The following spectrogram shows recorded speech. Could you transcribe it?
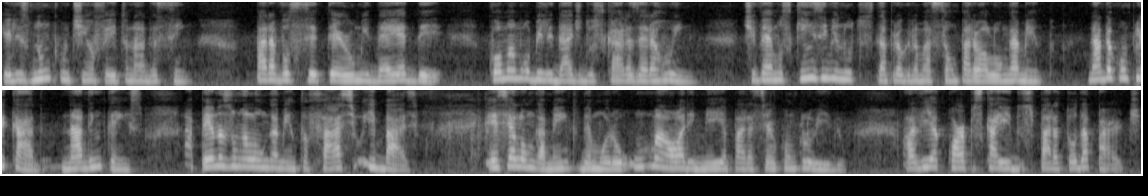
eles nunca tinham feito nada assim. Para você ter uma ideia de como a mobilidade dos caras era ruim. Tivemos 15 minutos da programação para o alongamento. Nada complicado, nada intenso, apenas um alongamento fácil e básico. Esse alongamento demorou uma hora e meia para ser concluído. Havia corpos caídos para toda parte.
